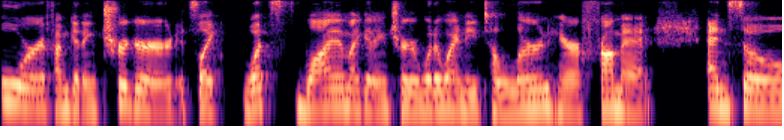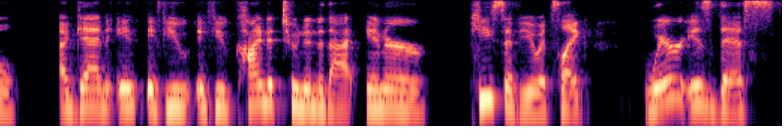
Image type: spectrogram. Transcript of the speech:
Or if I'm getting triggered, it's like, what's, why am I getting triggered? What do I need to learn here from it? And so, again, in, if you, if you kind of tune into that inner piece of you, it's like, where is this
